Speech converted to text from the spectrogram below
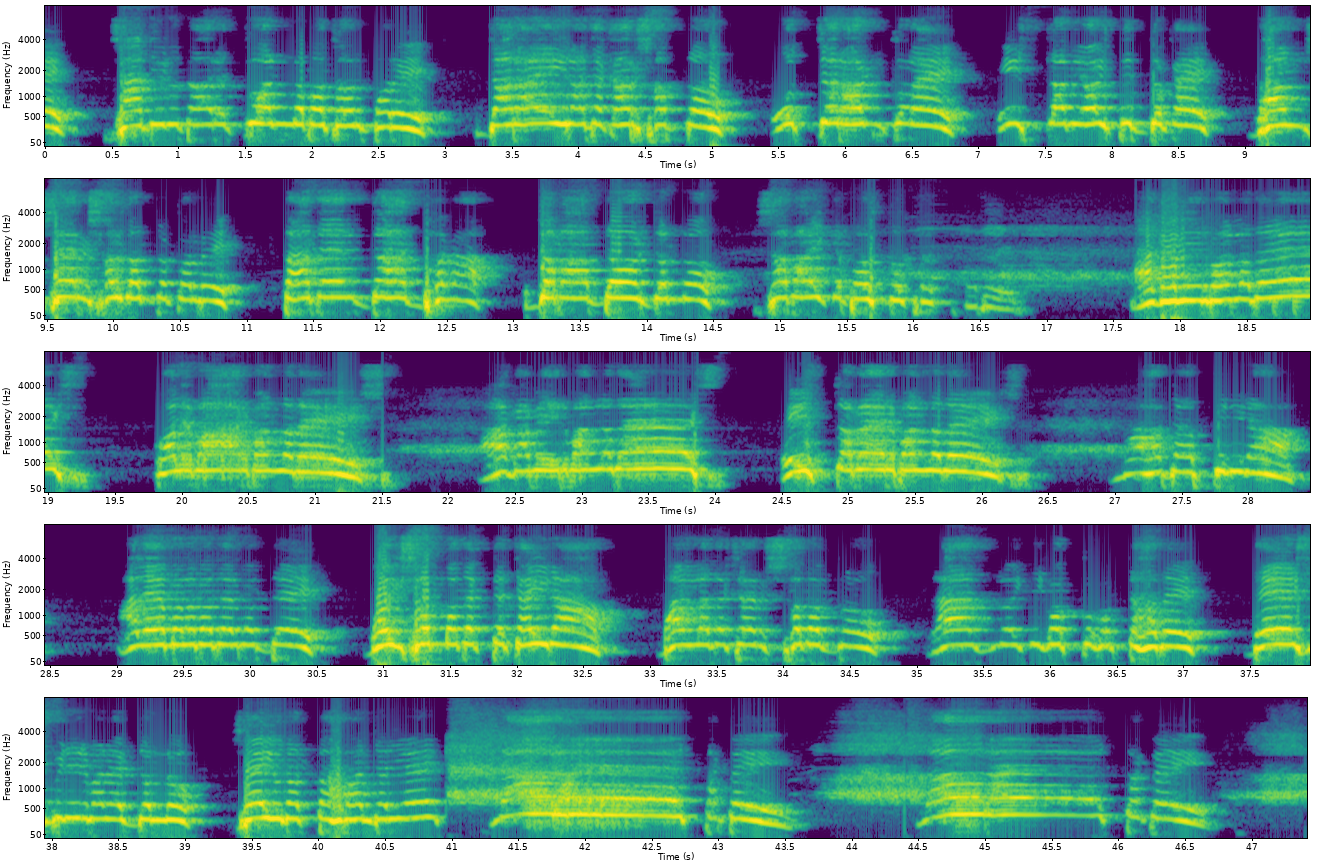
স্বাধীনতার চুয়ান্ন বছর পরে যারা এই রাজাকার শব্দ উচ্চারণ করে ইসলামী ঐতিহ্যকে ধ্বংসের ষড়যন্ত্র করবে তাদের দাঁত ভাঙা জবাব দেওয়ার জন্য সবাইকে প্রস্তুত থাকতে হবে। আগামীর বাংলাদেশ, কলেবার বাংলাদেশ। আগামীর বাংলাদেশ, ইসলামের বাংলাদেশ। মাহাজাব চিনি না। আলেম আলামাদের মধ্যে বৈষম্য দেখতে চাই না। বাংলাদেশের সমগ্র রাজনৈতিক ঐক্য করতে হবে। দেশ বিনির্মাণের জন্য সেই উদত্ত আহ্বান জানিয়ে নারায়ণ থাকবে। নারায়ণ থাকবে।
